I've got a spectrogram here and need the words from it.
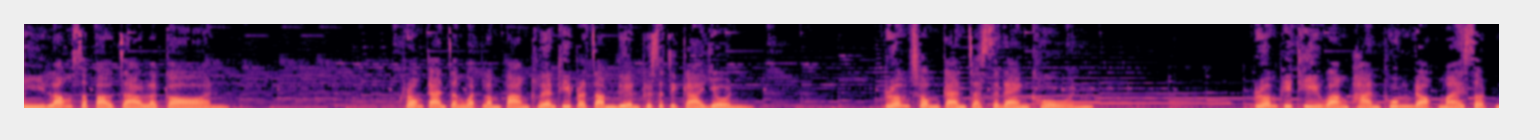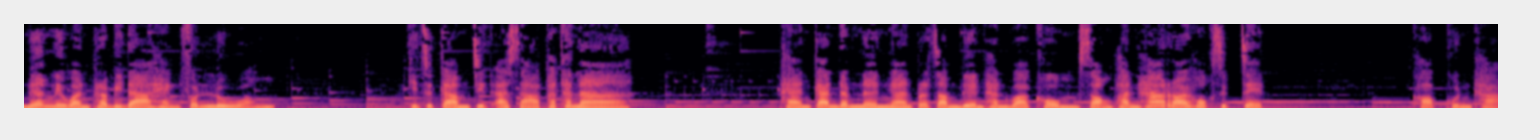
ณีล่องสเปาจาวละกร โครงการจังหวัดลำปางเคลื่อนที่ประจำเดือนพฤศจิกายน ร่วมชมการจัดแสดงโขน ร่วมพิธีวางผ่านพุ่มดอกไม้สดเนื่องในวันพระบิดาแห่งฝนหลวง กิจกรรมจิตอาสาพัฒนา แผนการดำเนินงานประจำเดือนธันวาคม 2567 ขอบคุณค่ะ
